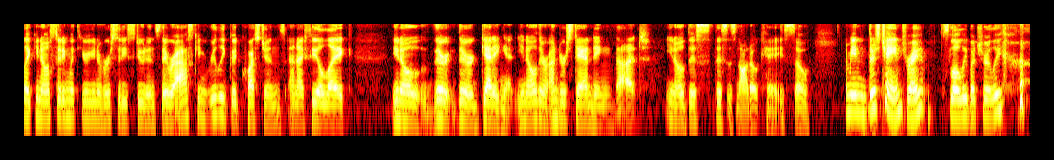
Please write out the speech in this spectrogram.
like you know sitting with your university students they were asking really good questions and i feel like you know they're they're getting it you know they're understanding that you know this this is not okay so i mean there's change right slowly but surely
